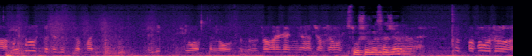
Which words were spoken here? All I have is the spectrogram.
а мы просто, как говорится, потребители всего остального. Добрый день, меня Раджаб зовут. Слушаем вас, Аджаб. Ну, По поводу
